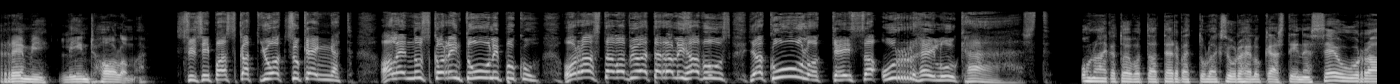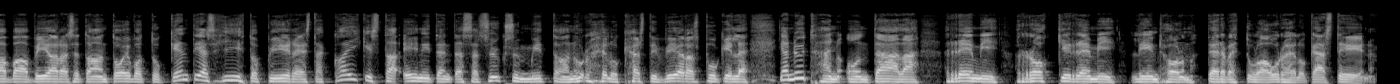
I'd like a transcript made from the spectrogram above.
Remi Lindholm. Sysipaskat juoksukengät, alennuskorin tuulipuku, orastava vyötärölihavuus ja kuulokkeissa urheilukääst. On aika toivottaa tervetulleeksi urheilukästiin seuraava vieras, jota on toivottu kenties hiihtopiireistä kaikista eniten tässä syksyn mittaan urheilukästin vieraspukille. Ja nyt hän on täällä Remi, Rokki Remi Lindholm. Tervetuloa urheilukästiin.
